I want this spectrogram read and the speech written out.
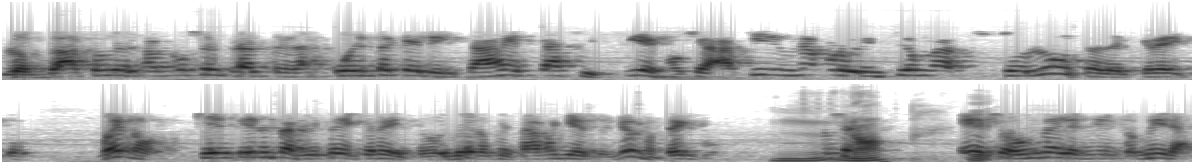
los datos del Banco Central, te das cuenta que el encaje es casi 100. O sea, aquí hay una prohibición absoluta del crédito. Bueno, ¿quién tiene tarjeta de crédito de lo que estamos viendo? Yo no tengo. Mm, no. Eso es un elemento. Mira,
